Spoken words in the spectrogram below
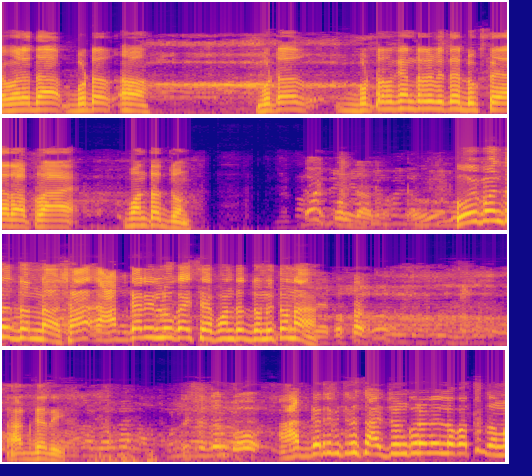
এবারে দা ভোটার হ্যাঁ। ভোটার ভোটার কেন্দ্রের ভিতরে ঢুকছে এরা প্রায় পঞ্চাশ জন। ওই পঞ্চাশ জন। না আট গাড়ি লোক আইছে পঞ্চাশ জনই তো না? আট গাড়ি। আট গাড়ির ভিতরে চারজন করে লইলো কত জন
